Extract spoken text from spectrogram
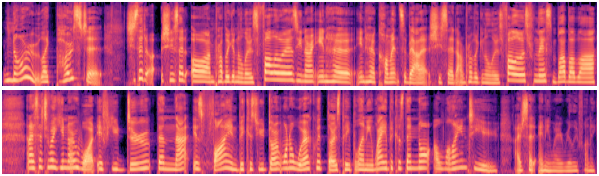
no, like post it. She said she said, "Oh, I'm probably going to lose followers." You know, in her in her comments about it, she said, "I'm probably going to lose followers from this and blah blah blah." And I said to her, "You know what? If you do, then that is fine because you don't want to work with those people anyway because they're not aligned to you." I just said anyway, really funny.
